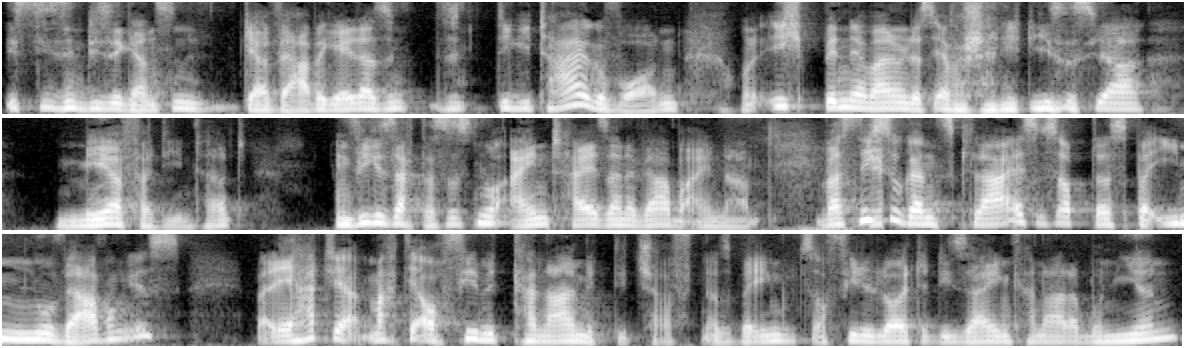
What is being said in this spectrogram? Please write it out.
ist die, sind diese ganzen ja, Werbegelder sind, sind digital geworden. Und ich bin der Meinung, dass er wahrscheinlich dieses Jahr mehr verdient hat. Und wie gesagt, das ist nur ein Teil seiner Werbeeinnahmen. Was nicht so ganz klar ist, ist, ob das bei ihm nur Werbung ist, weil er hat ja, macht ja auch viel mit Kanalmitgliedschaften. Also bei ihm gibt es auch viele Leute, die seinen Kanal abonnieren.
